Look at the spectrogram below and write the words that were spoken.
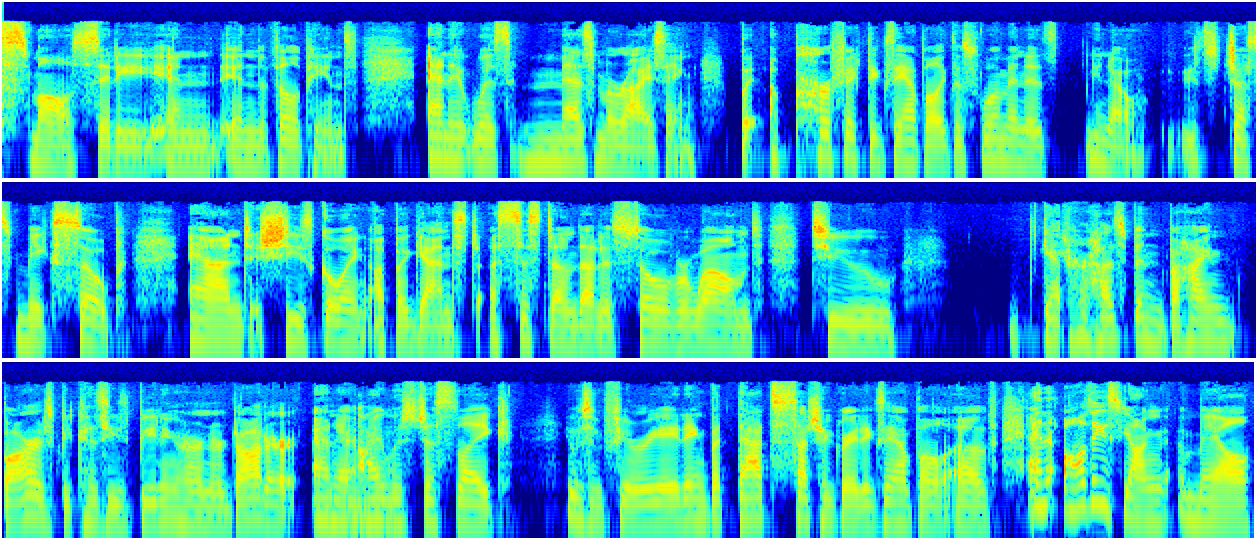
small city in in the Philippines. And it was mesmerizing but a perfect example like this woman is you know it's just makes soap and she's going up against a system that is so overwhelmed to get her husband behind bars because he's beating her and her daughter and I- I was just like it was infuriating but that's such a great example of and all these young male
